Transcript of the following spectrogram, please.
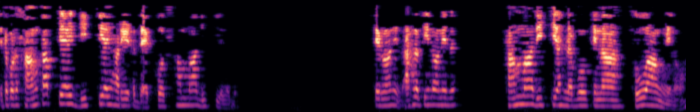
එතකොට සංකප්පයයි දිට්ඨියයි හරියට දැක්කොත් සම්මා දිට්ඨිය ලැබෙනවා. තේරුණා නේද? අහලා තියෙනව නේද? සම්මා දිට්ඨිය ලැබුව කෙනා සෝවාන් වෙනවා.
